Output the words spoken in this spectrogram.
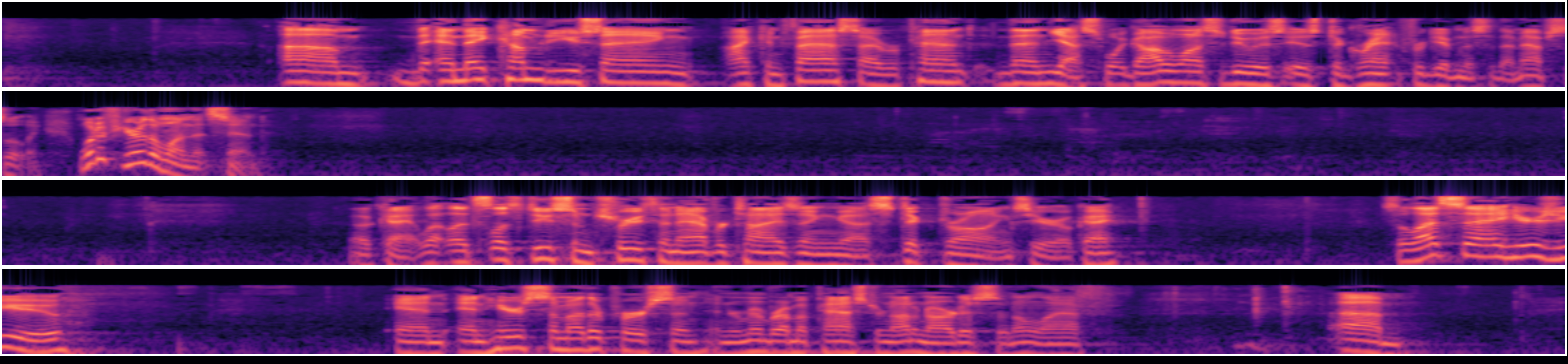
um, and they come to you saying, I confess, I repent, then yes, what God wants to do is, is to grant forgiveness to them. Absolutely. What if you're the one that sinned? Okay, let, us let's, let's do some truth in advertising uh, stick drawings here, okay? So let's say here's you, and and here's some other person, and remember I'm a pastor, not an artist, so don't laugh. Um,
